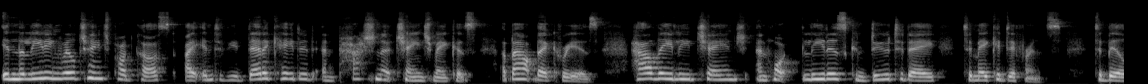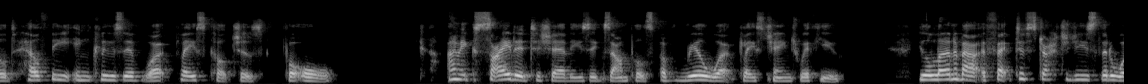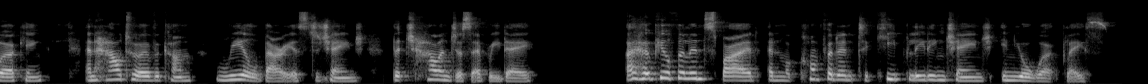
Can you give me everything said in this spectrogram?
In the Leading Real Change podcast, I interviewed dedicated and passionate change makers about their careers, how they lead change, and what leaders can do today to make a difference to build healthy, inclusive workplace cultures for all. I'm excited to share these examples of real workplace change with you. You'll learn about effective strategies that are working and how to overcome real barriers to change that challenge us every day I hope you'll feel inspired and more confident to keep leading change in your workplace.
